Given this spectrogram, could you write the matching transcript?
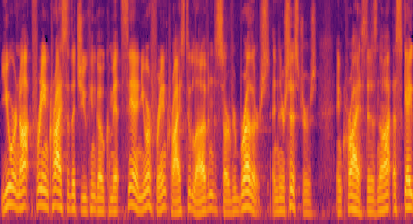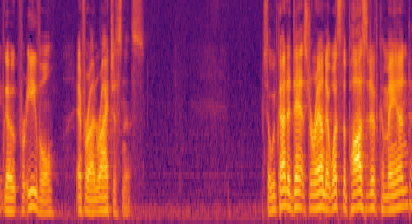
You are not free in Christ so that you can go commit sin. You are free in Christ to love and to serve your brothers and your sisters in Christ. It is not a scapegoat for evil and for unrighteousness. So we've kind of danced around it. What's the positive command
